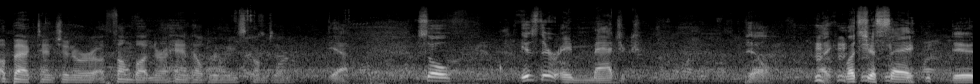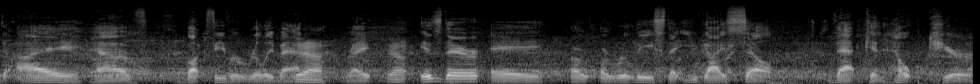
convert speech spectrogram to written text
a back tension or a thumb button or a handheld release comes in. Yeah. So, is there a magic pill? Like, let's just say, dude, I have buck fever really bad. Yeah. Right? Yeah. Is there a, a, a release that you guys sell that can help cure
